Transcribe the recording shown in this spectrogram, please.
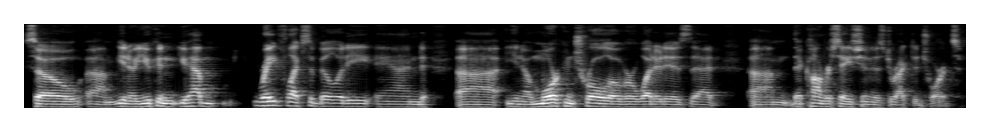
So um, you know you can you have rate flexibility and uh, you know more control over what it is that um, the conversation is directed towards.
